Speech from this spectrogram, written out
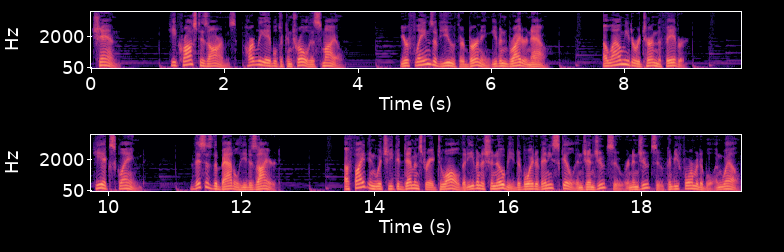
Chan. He crossed his arms, hardly able to control his smile. Your flames of youth are burning even brighter now. Allow me to return the favor. He exclaimed. This is the battle he desired. A fight in which he could demonstrate to all that even a shinobi devoid of any skill in genjutsu or ninjutsu can be formidable and well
